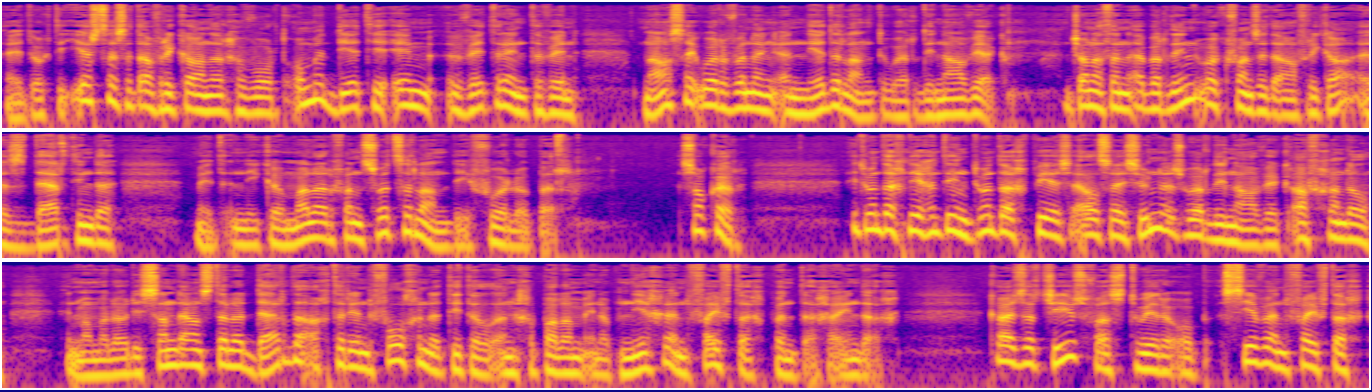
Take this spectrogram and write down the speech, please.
Hy het ook die eerste Suid-Afrikaner geword om 'n DTM wedren te wen na sy oorwinning in Nederland oor die naweek. Jonathan Aberdeen, ook van Suid-Afrika, is 13de met Nico Muller van Switserland die voorloper. Sokker. Die 2019-20 PSL seisoen is oor die naweek afgehandel en Mamelodi Sundowns het hulle derde agtereenvolgende titel ingepalm en op 59 punte geëindig. Kaizer Chiefs was tweede op 57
